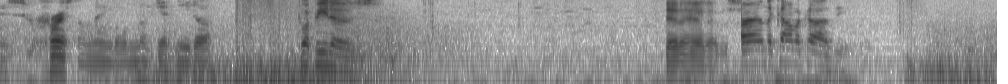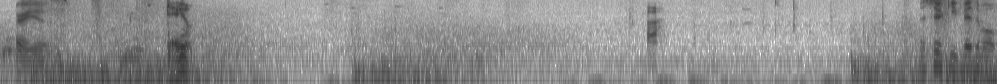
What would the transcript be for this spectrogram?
Jesus Christ, I'm angled and I'm getting eat up. Torpedoes. Dead ahead of us. Fire on the kamikaze. There he is. Damn. Ah. Mutsuki visible.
